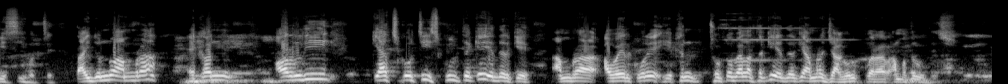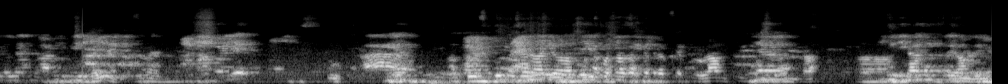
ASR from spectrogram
বেশি হচ্ছে তাই জন্য আমরা এখন আর্লি ক্যাচ করছি স্কুল থেকে এদেরকে আমরা অ্যাওয়্যার করে এখান ছোটবেলা থেকে এদেরকে আমরা জাগরুক করার আমাদের উদ্দেশ্য आपके स्कूल में सर आज पुलिस प्रशासन की तरफ से प्रोग्राम का अ, क्या प्रोग्राम देंगे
